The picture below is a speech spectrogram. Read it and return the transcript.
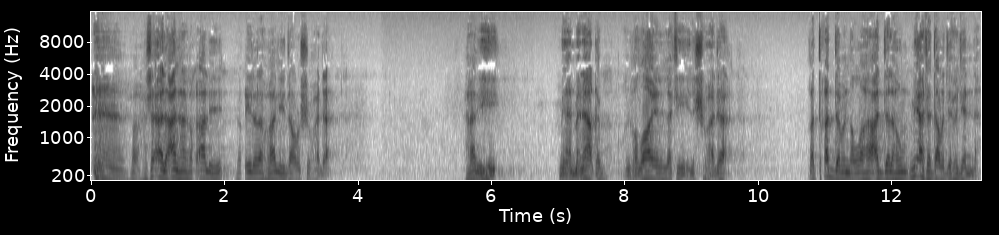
فسأل عنها فقال فقيل له هذه دار الشهداء. هذه من المناقب والفضائل التي للشهداء. قد تقدم أن الله أعد لهم مئة درجة في الجنة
